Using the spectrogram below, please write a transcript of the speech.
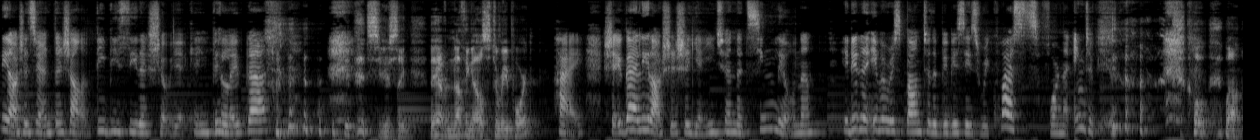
厉老师居然登上了 BBC 的首页，Can you believe that？ Seriously, they have nothing else to report? 嗨，谁怪厉老师是演艺圈的清流呢？He didn't even respond to the BBC's requests for an interview. Oh, well,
